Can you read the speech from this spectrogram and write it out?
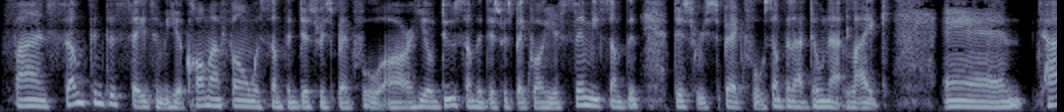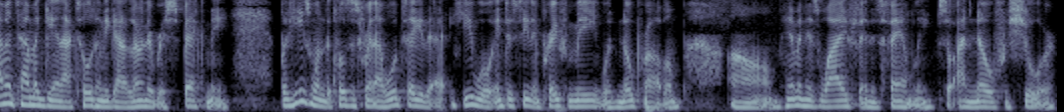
find something to say to me. He'll call my phone with something disrespectful or he'll do something disrespectful or he'll send me something disrespectful, something I do not like. And time and time again, I told him he got to learn to respect me. But he's one of the closest friends. I will tell you that he will intercede and pray for me with no problem. Um, him and his wife and his family. So I know for sure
